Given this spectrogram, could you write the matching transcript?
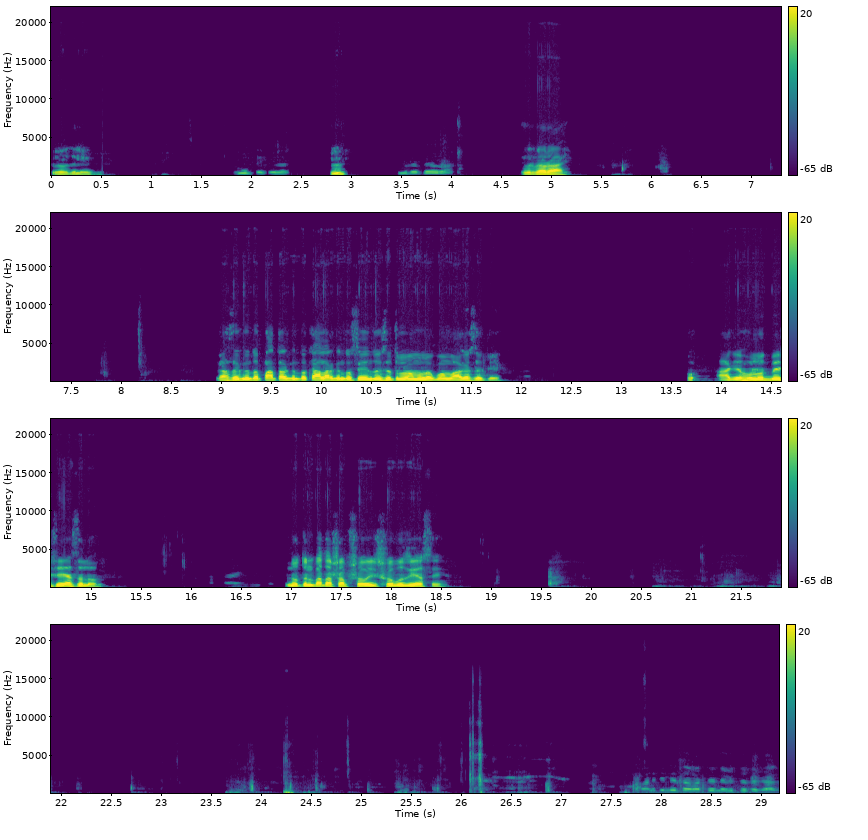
এইভাবে দিলে হুম? এবার বেরো গাছের কিন্তু পাতার কিন্তু কালার কিন্তু চেঞ্জ হয়েছে তুলনামূলক মামা আগে থেকে আগে হলুদ বেশি আসলো নতুন পাতা সব সবুজ সবুজই আছে। গাছ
